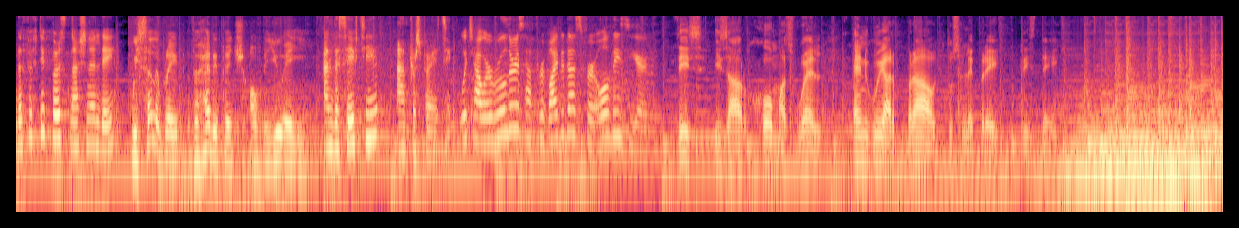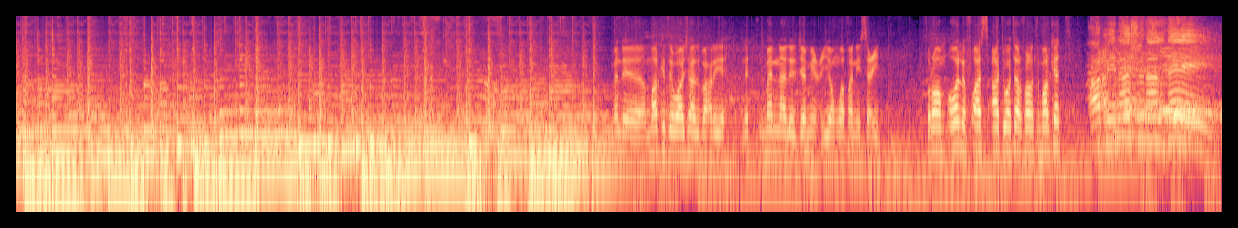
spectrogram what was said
On the 51st National Day, we celebrate the heritage of the UAE and the safety and prosperity which our rulers have provided us for all these years. This is our home as well, and we are proud to celebrate this day. من ماركت الواجهة البحرية نتمنى للجميع يوم وطني سعيد. From all of us at Waterfront Market Happy National Day!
